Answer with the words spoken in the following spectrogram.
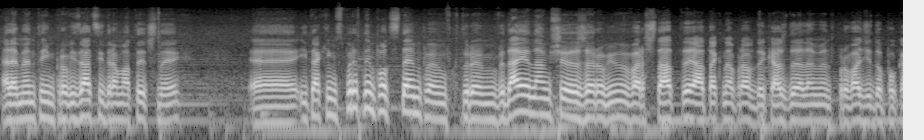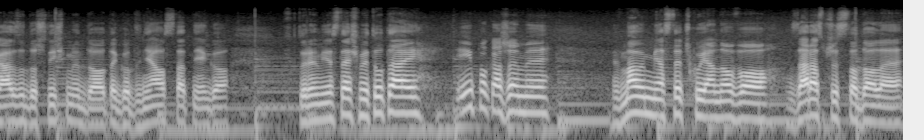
elementy improwizacji dramatycznych. E, I takim sprytnym podstępem, w którym wydaje nam się, że robimy warsztaty, a tak naprawdę każdy element prowadzi do pokazu, doszliśmy do tego dnia ostatniego, w którym jesteśmy tutaj i pokażemy w małym miasteczku Janowo, zaraz przy Stodole,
